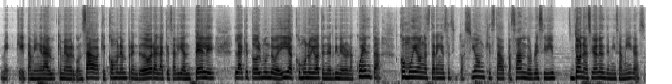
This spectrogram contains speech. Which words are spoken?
me- que también era algo que me avergonzaba, que como una emprendedora, la que salía en tele, la que todo el mundo veía, cómo no iba a tener dinero en la cuenta, cómo iban a estar en esa situación, qué estaba pasando. Recibí donaciones de mis amigas.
